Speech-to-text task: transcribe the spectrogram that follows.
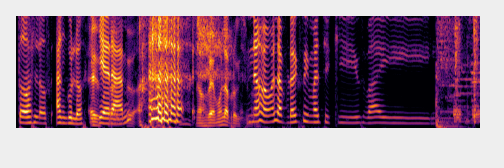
todos los ángulos que quieran. Nos vemos la próxima. Nos vemos la próxima, chiquis. Bye.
